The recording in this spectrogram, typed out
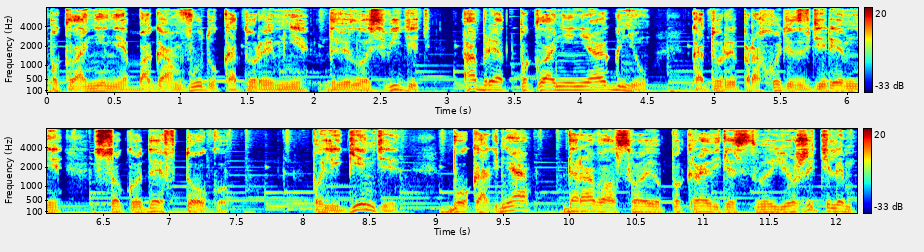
поклонения богам Вуду, которые мне довелось видеть, обряд поклонения огню, который проходит в деревне Сокоде в Того. По легенде, бог огня даровал свое покровительство ее жителям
